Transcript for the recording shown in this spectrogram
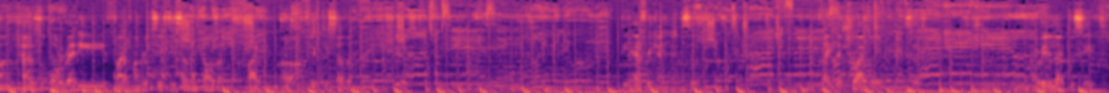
Song has already 567,057 uh, views. The African dances, like the tribal dances. I really like to see it.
